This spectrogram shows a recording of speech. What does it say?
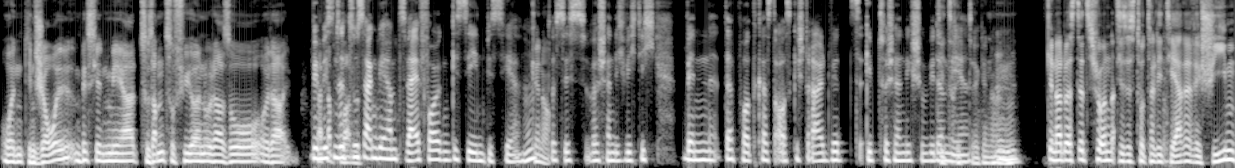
und den Joel ein bisschen mehr zusammenzuführen oder so. Oder wir müssen dazu sagen, wir haben zwei Folgen gesehen bisher. Ne? Genau. Das ist wahrscheinlich wichtig. Wenn der Podcast ausgestrahlt wird, gibt es wahrscheinlich schon wieder Die dritte, mehr. Genau. Mhm. Genau, du hast jetzt schon dieses totalitäre Regime,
